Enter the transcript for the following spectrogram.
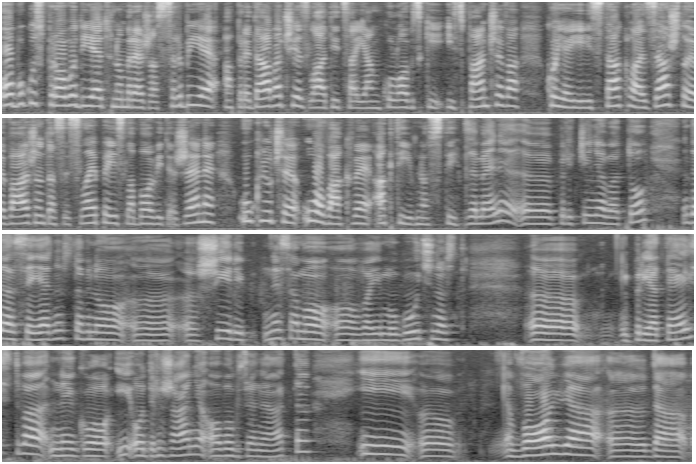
Obuku sprovodi etno mreža Srbije, a predavač je Zlatica Jankulovski iz Pančeva, koja je istakla zašto je važno da se slepe i slabovide žene uključe u ovakve aktivnosti. Za mene e, pričinjava to da se jednostavno e, širi ne samo ovaj, mogućnost E, prijateljstva, nego i održanja ovog zanata i e, volja e, da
